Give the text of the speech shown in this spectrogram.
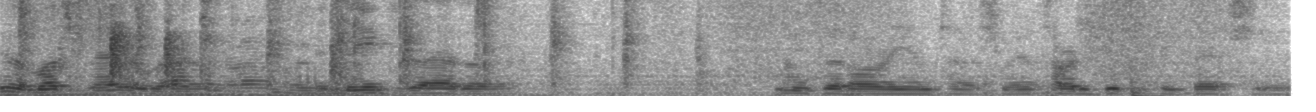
did a much better, right? it needs that, uh, it needs that REM touch, man. It's hard to duplicate that shit.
